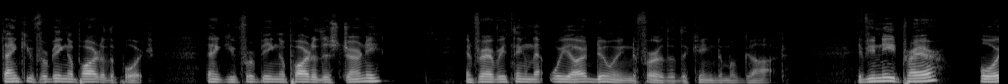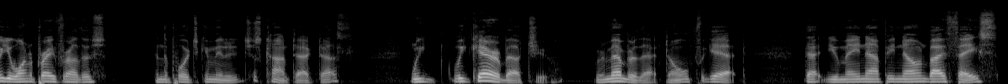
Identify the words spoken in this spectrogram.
Thank you for being a part of The Porch. Thank you for being a part of this journey and for everything that we are doing to further the kingdom of God. If you need prayer or you want to pray for others in the Porch community, just contact us. We we care about you. Remember that. Don't forget that you may not be known by face.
